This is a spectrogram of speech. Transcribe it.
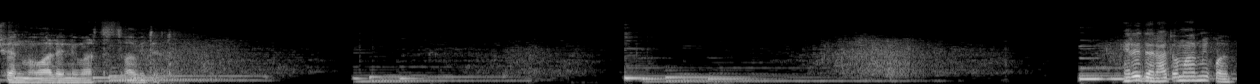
ჩვენ მოვალენი ვართ წავიდეთ. მერე და რატომ არ მიყვებ?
